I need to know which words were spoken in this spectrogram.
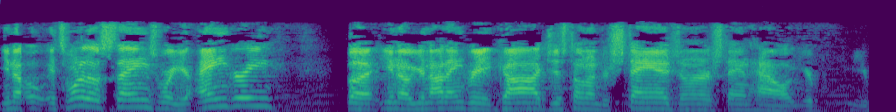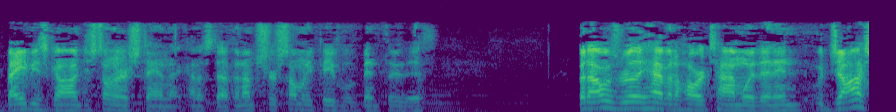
you know, it's one of those things where you're angry, but you know, you're not angry at God. Just don't understand. You don't understand how your your baby's gone. Just don't understand that kind of stuff. And I'm sure so many people have been through this. But I was really having a hard time with it. And Josh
